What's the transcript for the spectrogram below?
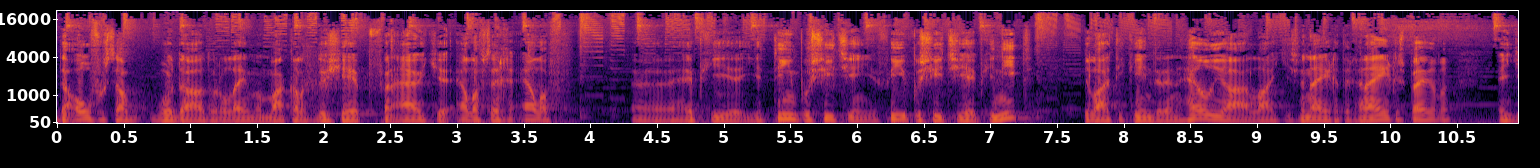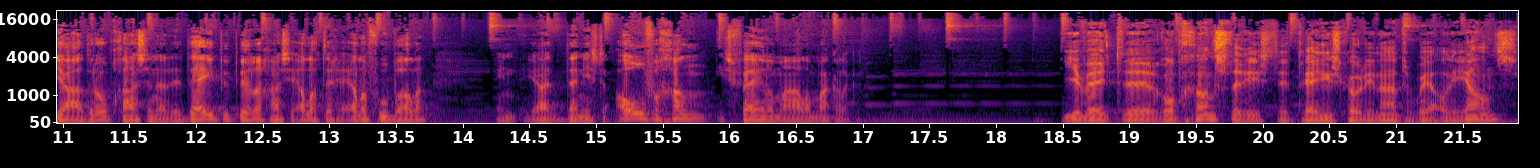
de overstap wordt daardoor alleen maar makkelijk. Dus je hebt vanuit je 11 tegen 11... heb je je 10 positie en je 4 positie heb je niet. Je laat die kinderen een heel jaar laat je ze 9 tegen 9 spelen. Het jaar erop gaan ze naar de D-pupillen. Gaan ze 11 tegen 11 voetballen. En ja, dan is de overgang is vele malen makkelijker. Je weet, Rob Gansler is de trainingscoördinator bij Allianz.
